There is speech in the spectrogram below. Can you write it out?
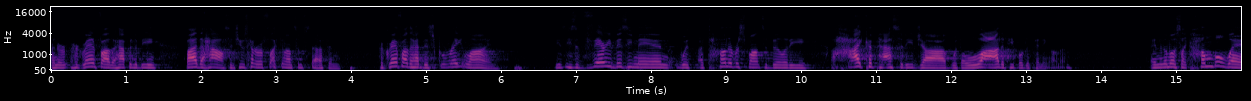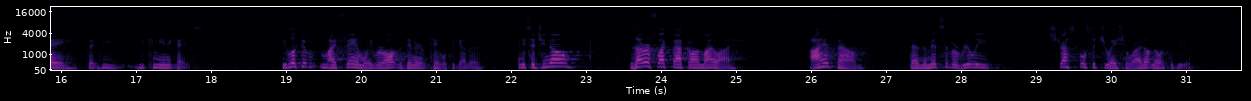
And her, her grandfather happened to be by the house, and she was kind of reflecting on some stuff. And her grandfather had this great line. He's, he's a very busy man with a ton of responsibility, a high capacity job with a lot of people depending on him. And in the most like humble way that he, he communicates, he looked at my family. We were all at the dinner table together. And he said, You know, as I reflect back on my life, I have found that in the midst of a really stressful situation where I don't know what to do,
